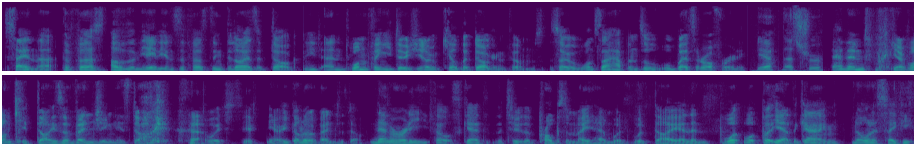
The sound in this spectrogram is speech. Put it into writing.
saying that, the first other than the aliens, the first thing to die is a dog. And one thing you do is you don't kill the dog in films. So once that happens, all, all bets are off really. Yeah, that's true. And then you know one kid dies avenging his dog, which you know you got to avenge the dog. Never really felt scared that the two that Probs and Mayhem would, would die, and then what? What? But yeah, the gang, no one is safe. You,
